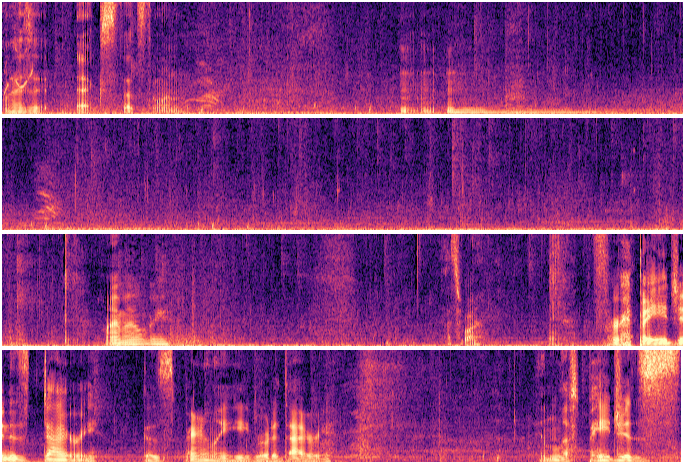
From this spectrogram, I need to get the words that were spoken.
Why is it X? That's the one. Why am I over here? That's why. For a page in his diary. Because apparently he wrote a diary. And left pages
